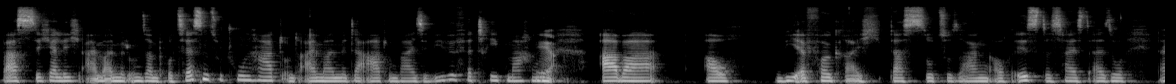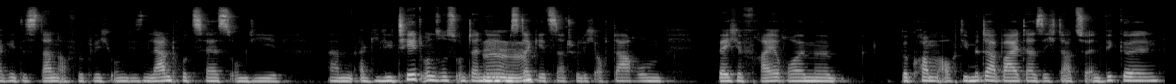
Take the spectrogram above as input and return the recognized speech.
was sicherlich einmal mit unseren Prozessen zu tun hat und einmal mit der Art und Weise, wie wir Vertrieb machen, Ja. aber auch wie erfolgreich das sozusagen auch ist. Das heißt also, da geht es dann auch wirklich um diesen Lernprozess, um die ähm, Agilität unseres Unternehmens. Mhm. Da geht es natürlich auch darum, welche Freiräume bekommen auch die Mitarbeiter, sich da zu entwickeln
